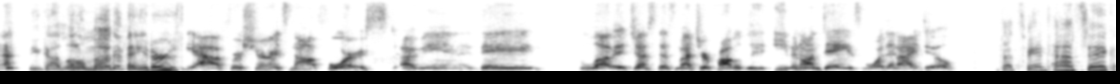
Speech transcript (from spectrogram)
you got little motivators. Yeah, for sure. It's not forced. I mean, they love it just as much or probably even on days more than I do. That's fantastic.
